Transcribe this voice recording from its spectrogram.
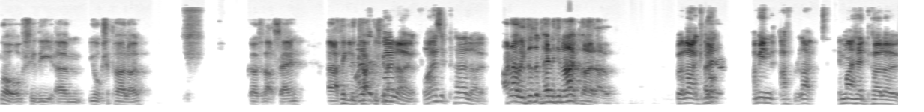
well obviously the um, Yorkshire Pirlo goes without saying. Uh, I think Why is Lukaku's it Pirlo? Why is it Pirlo? I know he doesn't play anything like Pirlo. But like, I not. don't- I mean, I, like in my head, Pirlo.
